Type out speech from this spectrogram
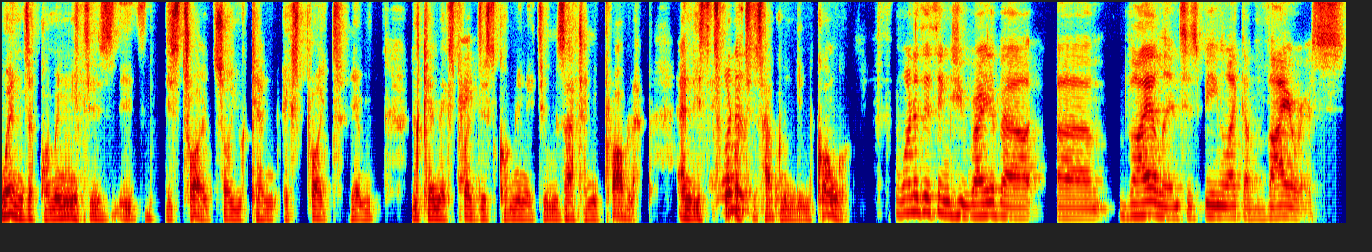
when the community is, is, destroyed, so you can exploit him, you can exploit this community without any problem. And it's what of, is happening in Congo. One of the things you write about um, violence is being like a virus,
